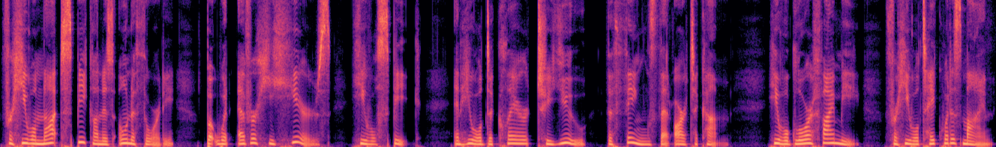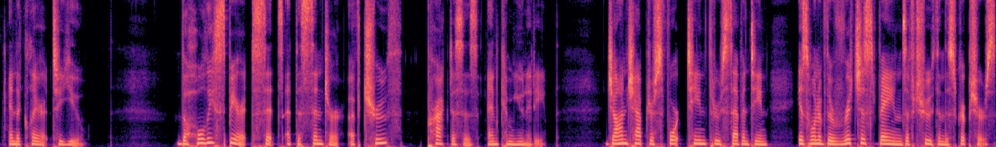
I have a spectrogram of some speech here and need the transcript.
for he will not speak on his own authority, but whatever he hears, he will speak, and he will declare to you the things that are to come. He will glorify me, for he will take what is mine and declare it to you. The Holy Spirit sits at the center of truth, practices, and community. John chapters 14 through 17 is one of the richest veins of truth in the scriptures.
